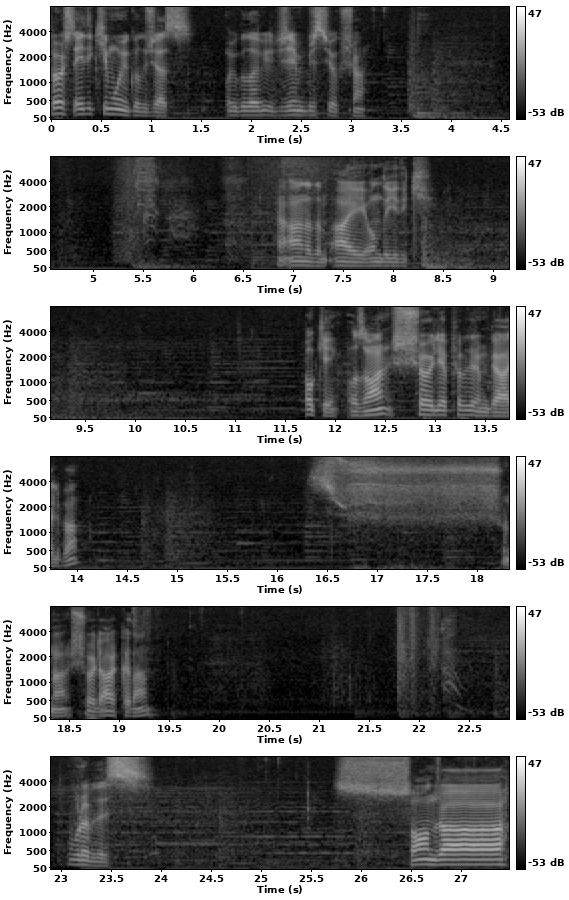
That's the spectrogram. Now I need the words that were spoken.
First aid'i kim uygulayacağız? Uygulayabileceğim birisi yok şu an. Ha, anladım. Ay onu da yedik. Okey. O zaman şöyle yapabilirim galiba. Şuna şöyle arkadan vurabiliriz. Sonra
